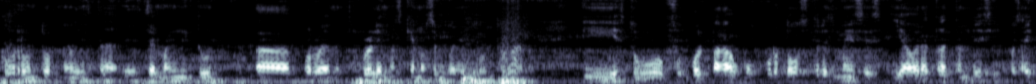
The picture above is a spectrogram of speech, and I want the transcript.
corre un torneo de esta, de esta magnitud uh, por obviamente problemas que no se pueden controlar. Y estuvo fútbol pagado como por dos, tres meses y ahora tratan de decir, pues ahí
